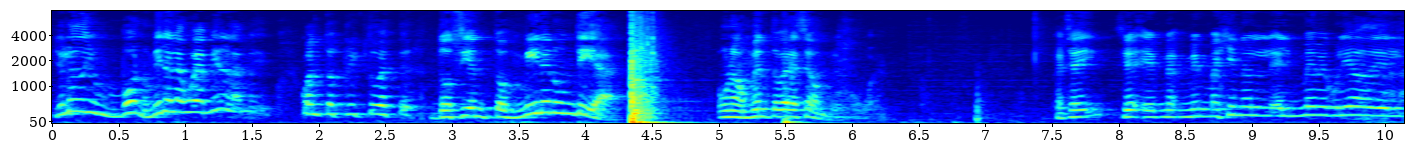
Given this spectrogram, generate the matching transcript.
Yo le doy un bono. Mira la weá, mira la. ¿Cuántos clics tuvo este? 200.000 en un día. Un aumento para ese hombre, pues, weón. ¿Cachai? Sí, eh, me, me imagino el, el meme culiado del.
